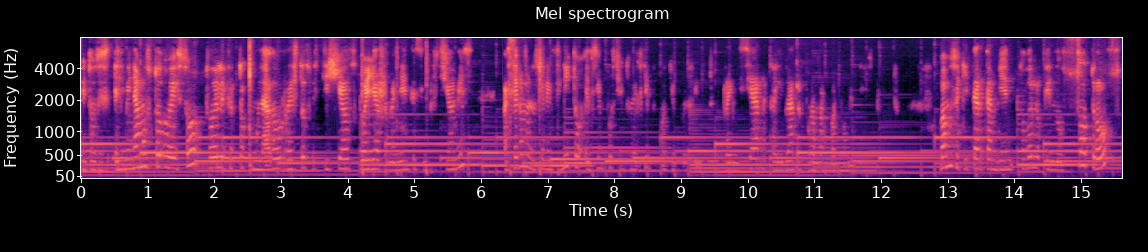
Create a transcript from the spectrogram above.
Entonces, eliminamos todo eso, todo el efecto acumulado, restos, vestigios, huellas, remanentes, impresiones, a cero menos cero infinito, el 100% del tiempo con tiempo infinito. Reiniciar, recalibrar, reprogramar Vamos a quitar también todo lo que nosotros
